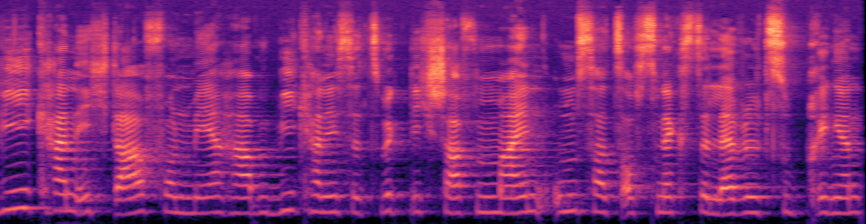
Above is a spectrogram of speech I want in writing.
wie kann ich davon mehr haben? Wie kann ich es jetzt wirklich schaffen, meinen Umsatz aufs nächste Level zu bringen?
